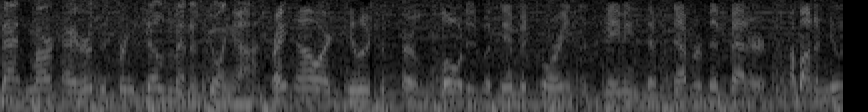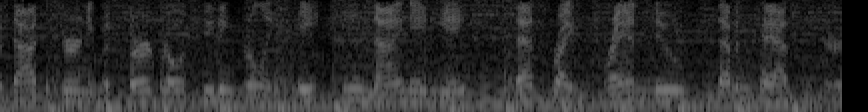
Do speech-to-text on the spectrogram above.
Matt and Mark, I heard the spring sales event is going on. Right now, our dealerships are loaded with inventory, and the savings have never been better. How about a new Dodge Journey with third row seating for only eighteen nine eighty eight? That's right, brand new, seven passenger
